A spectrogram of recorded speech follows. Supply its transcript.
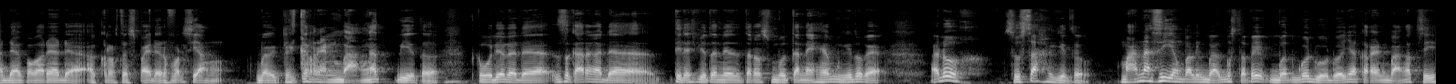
ada kemarin ada Across the Spider Verse yang keren banget gitu. Kemudian ada sekarang ada tidak sebutan dia terus Mutaneham gitu kayak aduh susah gitu. Mana sih yang paling bagus tapi buat gue dua-duanya keren banget sih.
